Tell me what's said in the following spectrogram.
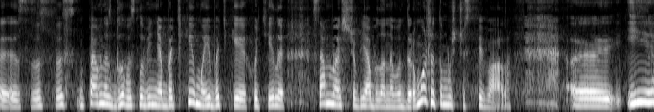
е, з- благословіння батьків. Мої батьки хотіли саме, щоб я була на водороможу, тому що співала. І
